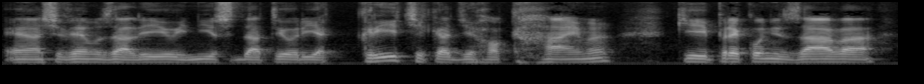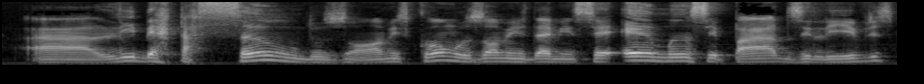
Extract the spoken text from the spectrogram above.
É, nós tivemos ali o início da teoria crítica de Horkheimer, que preconizava a libertação dos homens, como os homens devem ser emancipados e livres.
